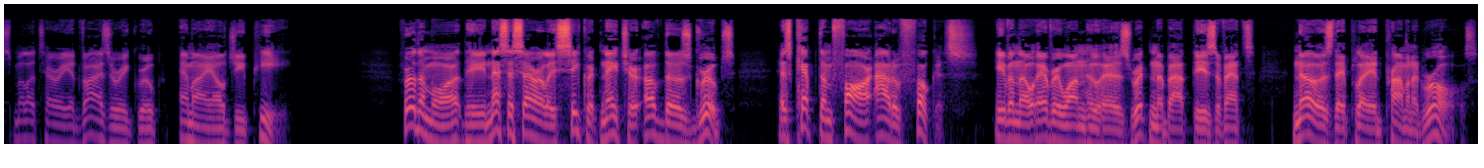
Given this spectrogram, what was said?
U.S. Military Advisory Group, MILGP. Furthermore, the necessarily secret nature of those groups has kept them far out of focus, even though everyone who has written about these events knows they played prominent roles.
